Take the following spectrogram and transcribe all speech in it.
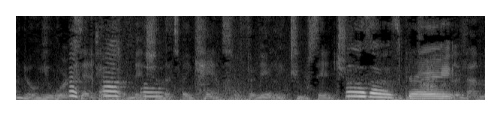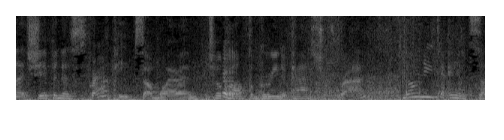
I know you weren't sent here for a mission that's been canceled for nearly two centuries. Oh, that was You great. probably found that ship in a scrap heap somewhere and took off for greener pastures, right? No need to answer.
